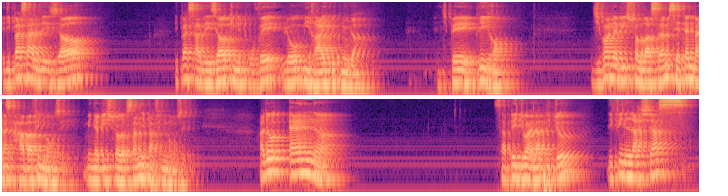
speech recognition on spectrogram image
Et il passe à lézard, il passe à lézard qui nous trouvait l'eau miraille que nous là. Un petit peu plus grand. Devant Nabi sallallahu alayhi wa sallam, c'est un ban sahaba fait manger. Mais Nabi sallallahu alayhi wa sallam n'est pas fait manger. Alors, un, ça bédouin là plutôt, il finit la chasse,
